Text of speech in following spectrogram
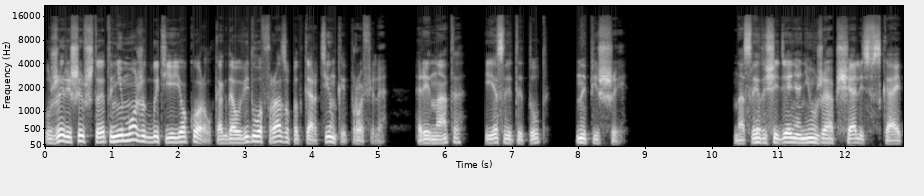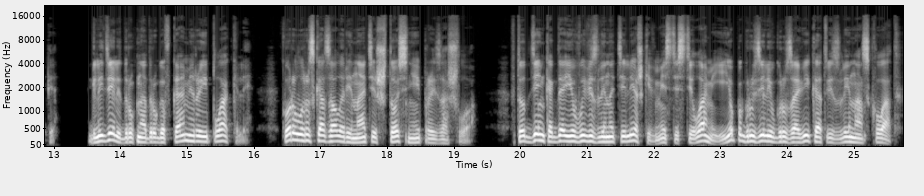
уже решив, что это не может быть ее Корл, когда увидела фразу под картинкой профиля. «Рената, если ты тут, напиши». На следующий день они уже общались в скайпе. Глядели друг на друга в камеры и плакали. Корл рассказала Ренате, что с ней произошло. В тот день, когда ее вывезли на тележке вместе с телами, ее погрузили в грузовик и отвезли на склад.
